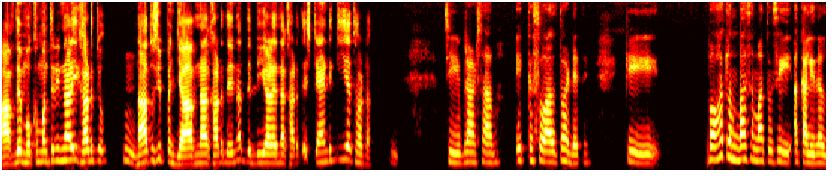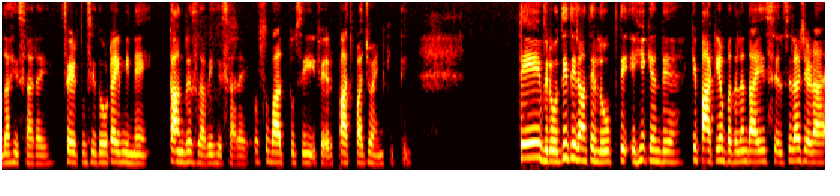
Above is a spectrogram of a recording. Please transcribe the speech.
ਆਪਦੇ ਮੁੱਖ ਮੰਤਰੀ ਨਾਲ ਹੀ ਖੜ ਹੂੰ। ਨਾ ਤੁਸੀਂ ਪੰਜਾਬ ਨਾਲ ਖੜਦੇ ਨਾ ਦਿੱਲੀ ਵਾਲੇ ਨਾਲ ਖੜਦੇ ਸਟੈਂਡ ਕੀ ਹੈ ਤੁਹਾਡਾ? ਜੀ ਬਰਾੜ ਸਾਹਿਬ ਇੱਕ ਸਵਾਲ ਤੁਹਾਡੇ ਤੇ ਕਿ ਬਹੁਤ ਲੰਬਾ ਸਮਾਂ ਤੁਸੀਂ ਅਕਾਲੀ ਦਲ ਦਾ ਹਿੱਸਾ ਰਹੇ ਫਿਰ ਤੁਸੀਂ 2.5 ਮਹੀਨੇ ਕਾਂਗਰਸ ਦਾ ਵੀ ਹਿੱਸਾ ਰਹੇ ਉਸ ਤੋਂ ਬਾਅਦ ਤੁਸੀਂ ਫਿਰ ਭਾਜਪਾ ਜੁਆਇਨ ਕੀਤੀ। ਤੇ ਵਿਰੋਧੀ ਧਿਰਾਂ ਤੇ ਲੋਕ ਤੇ ਇਹੀ ਕਹਿੰਦੇ ਆ ਕਿ ਪਾਰਟੀਆਂ ਬਦਲਣ ਦਾ ਇਹ ਸਿਲਸਿਲਾ ਜਿਹੜਾ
